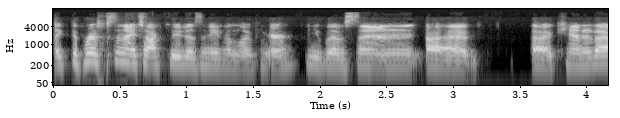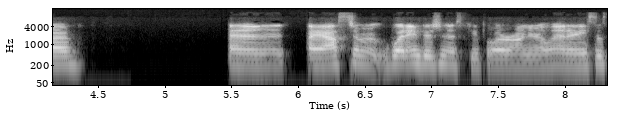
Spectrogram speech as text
Like the person I talked to doesn't even live here. He lives in uh, uh, Canada. And I asked him, what indigenous people are on your land? And he says,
